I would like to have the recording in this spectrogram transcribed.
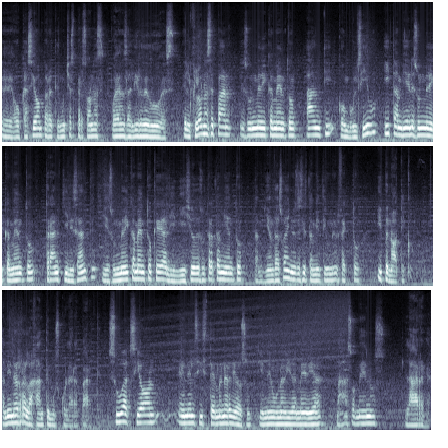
eh, ocasión para que muchas personas puedan salir de dudas. El clonazepam es un medicamento anticonvulsivo y también es un medicamento tranquilizante y es un medicamento que al inicio de su tratamiento también da sueño, es decir, también tiene un efecto hipnótico. También es relajante muscular aparte. Su acción en el sistema nervioso tiene una vida media más o menos larga.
